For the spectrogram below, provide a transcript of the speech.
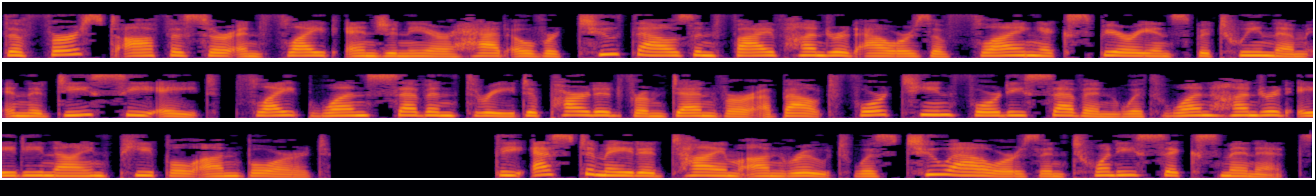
The first officer and flight engineer had over 2,500 hours of flying experience between them in the DC-8. Flight 173 departed from Denver about 1447 with 189 people on board. The estimated time en route was 2 hours and 26 minutes.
